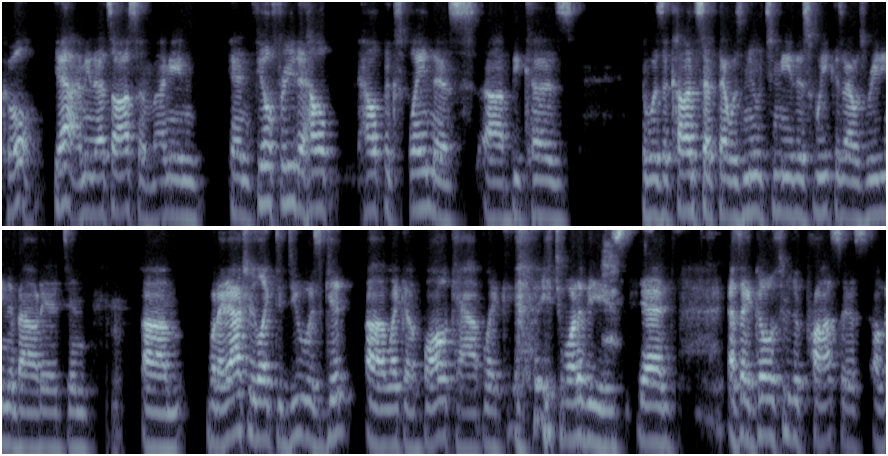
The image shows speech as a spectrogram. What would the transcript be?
Cool. Yeah, I mean that's awesome. I mean, and feel free to help help explain this uh, because it was a concept that was new to me this week as I was reading about it. And um, what I'd actually like to do is get uh, like a ball cap, like each one of these, and as I go through the process of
